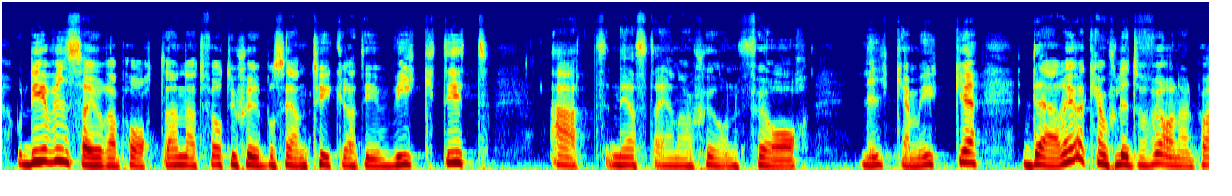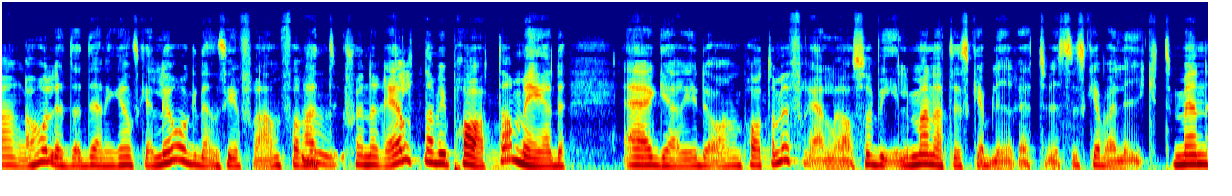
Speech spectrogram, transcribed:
Och det visar ju rapporten att 47 procent tycker att det är viktigt att nästa generation får lika mycket. Där är jag kanske lite förvånad på andra hållet att den är ganska låg den siffran. För att mm. generellt när vi pratar med ägare idag, när vi pratar med föräldrar så vill man att det ska bli rättvist, det ska vara likt. Men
